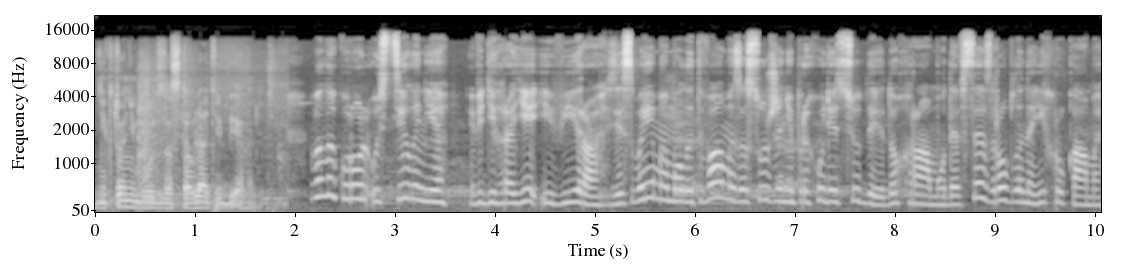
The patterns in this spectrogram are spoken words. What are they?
никто не будет заставлять и бегать. Велику роль у зціленні відіграє і віра. Зі своїми молитвами засуджені приходять сюди, до храму, де все зроблене їх руками.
